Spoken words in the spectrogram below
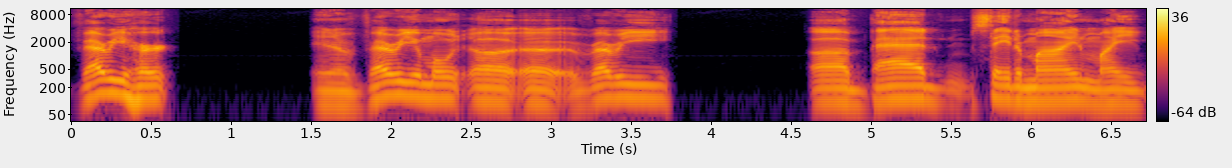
very hurt in a very emo- uh, uh, very uh, bad state of mind. My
